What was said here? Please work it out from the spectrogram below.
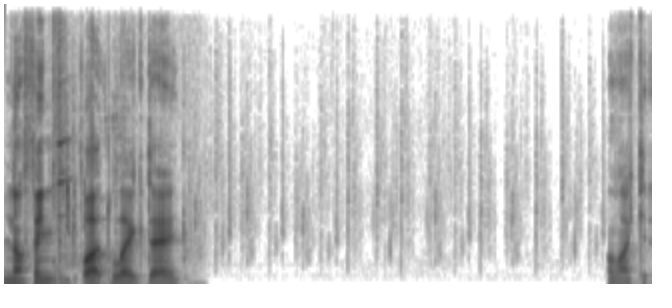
Nothing but leg day. like it.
